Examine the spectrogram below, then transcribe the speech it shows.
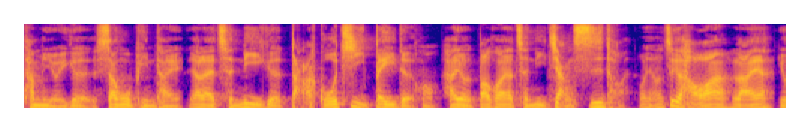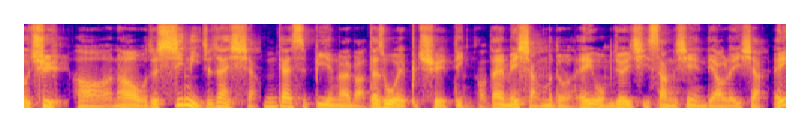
他们有一个商务平台，要来成立一个打国际杯的哈，还有包括要成立讲师团。我想这个好啊，来啊，有趣啊。然后我就心里就在想，应该是 BNI 吧，但是我也不确定哦，但也没想那么多。哎，我们就一起上线聊了一下，哎，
